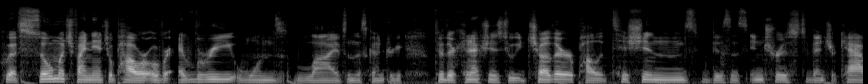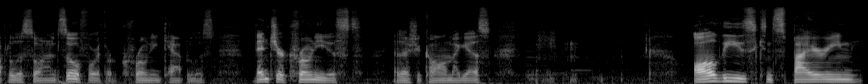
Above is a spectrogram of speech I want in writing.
who have so much financial power over everyone's lives in this country through their connections to each other, politicians, business interests, venture capitalists, so on and so forth, or crony capitalists, venture cronyist, as I should call them, I guess. All these conspiring,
